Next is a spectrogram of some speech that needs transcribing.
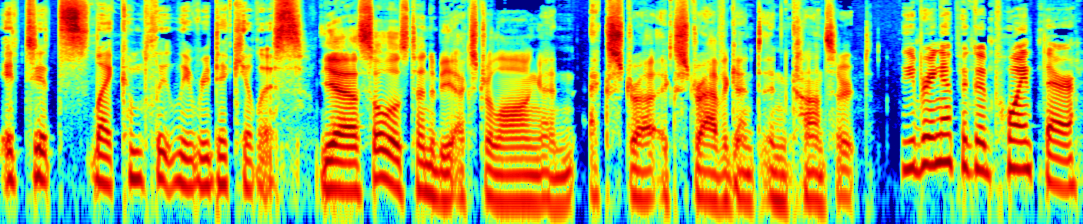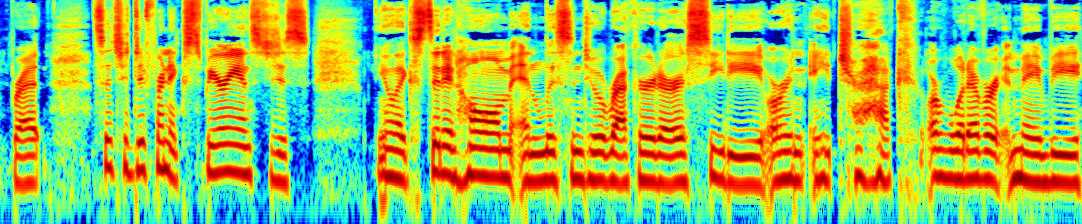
it gets like completely ridiculous. Yeah, solos tend to be extra long and extra extravagant in concert. You bring up a good point there, Brett. Such a different experience to just, you know, like sit at home and listen to a record or a CD or an eight track or whatever it may be.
